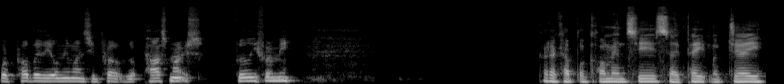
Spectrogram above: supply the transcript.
were probably the only ones who probably got pass marks fully for me. Got a couple of comments here. So Pete McGee,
